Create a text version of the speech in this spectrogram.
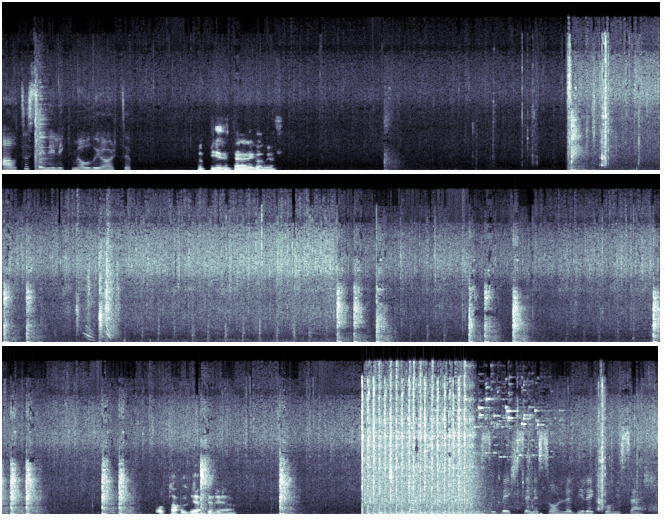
6 senelik mi oluyor tıp? Tıp 7 senelik oluyor. O taklidi yapıyor ya. İç güvenlik fakültesi 5 sene sonra direkt komiser.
